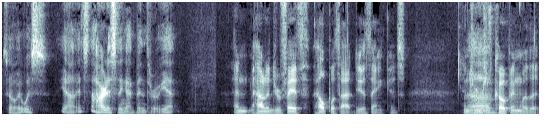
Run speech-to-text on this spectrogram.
So it was yeah, it's the hardest thing I've been through yet. And how did your faith help with that, do you think? It's in terms Um, of coping with it.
